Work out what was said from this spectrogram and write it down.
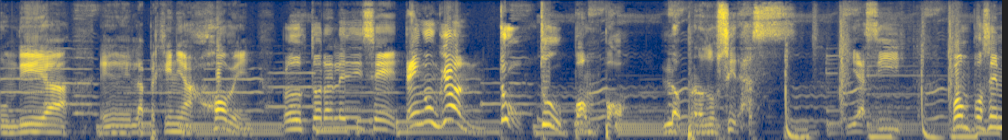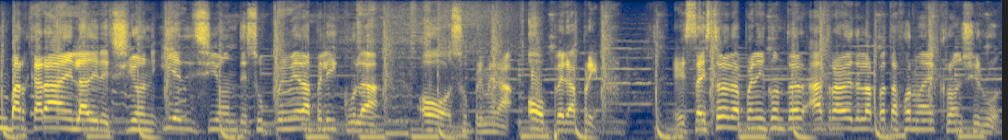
Un día, eh, la pequeña joven productora le dice, tengo un guion, tú, tú, Pompo, lo producirás. Y así, Pompo se embarcará en la dirección y edición de su primera película o su primera ópera prima. Esta historia la pueden encontrar a través de la plataforma de Crunchyroll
